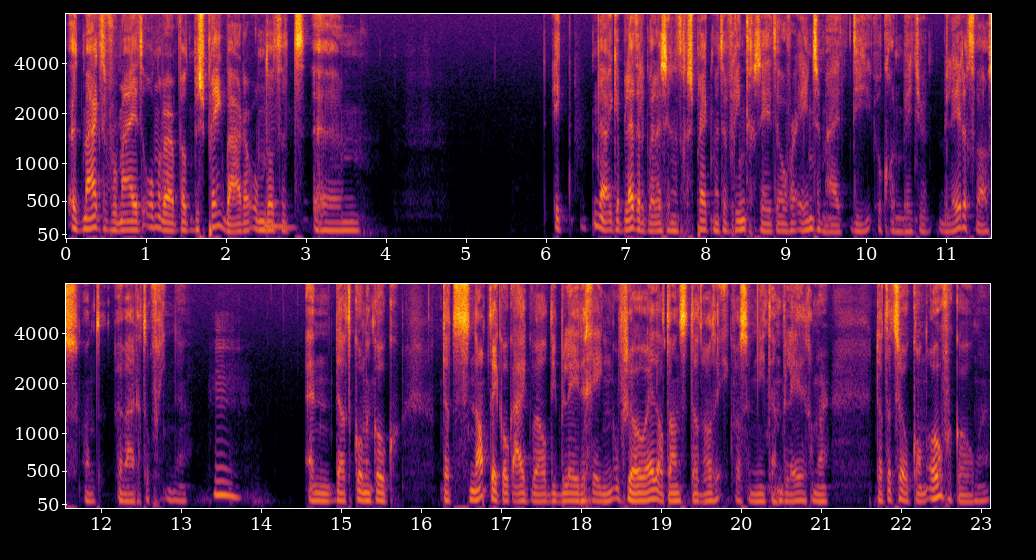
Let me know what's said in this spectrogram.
het maakte voor mij het onderwerp wat bespreekbaarder, omdat Mm. het. ehm, ik, nou, ik heb letterlijk wel eens in het gesprek met een vriend gezeten over eenzaamheid, die ook gewoon een beetje beledigd was, want we waren toch vrienden. Hmm. En dat kon ik ook, dat snapte ik ook eigenlijk wel, die belediging of zo. Hè. Althans, dat was, ik was hem niet aan het beledigen, maar dat het zo kon overkomen.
